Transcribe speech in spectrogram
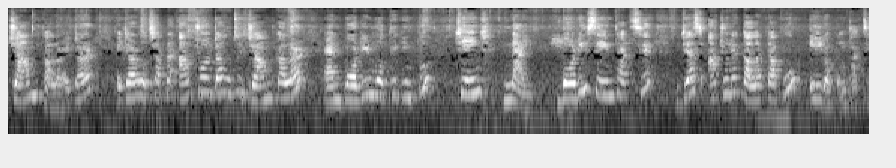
জাম কালার এটার এটার হচ্ছে আপনার আঁচলটা হচ্ছে জাম কালার অ্যান্ড বডির মধ্যে কিন্তু চেঞ্জ নাই। বডি সেম থাকছে জাস্ট আঁচলের কালারটা আপু এইরকম থাকছে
